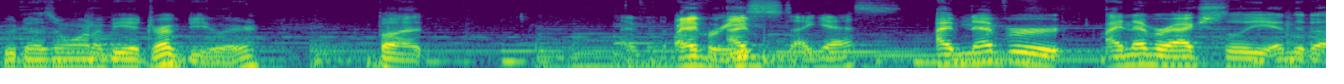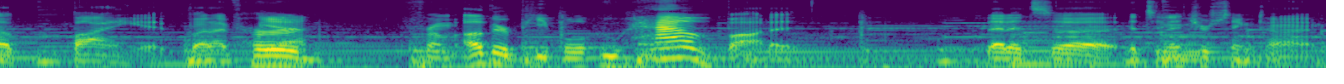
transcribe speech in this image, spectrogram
who doesn't want to be a drug dealer? But I've, I've- I've- I guess. I've never, I never actually ended up buying it. But I've heard from other people who have bought it that it's a, it's an interesting time.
